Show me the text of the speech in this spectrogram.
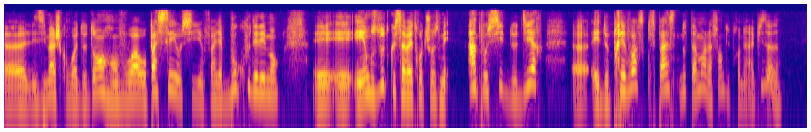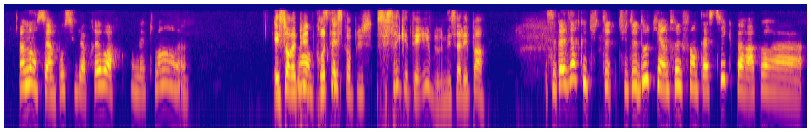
euh, les images qu'on voit dedans renvoient au passé aussi, enfin il y a beaucoup d'éléments. Et, on se doute que ça va être autre chose, mais impossible de dire euh, et de prévoir ce qui se passe, notamment à la fin du premier épisode. Ah non, c'est impossible à prévoir, honnêtement. Et ça aurait pu être grotesque en plus, c'est ça qui est terrible, mais ça l'est pas. C'est-à-dire que tu te, tu te doutes qu'il y a un truc fantastique par rapport à,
